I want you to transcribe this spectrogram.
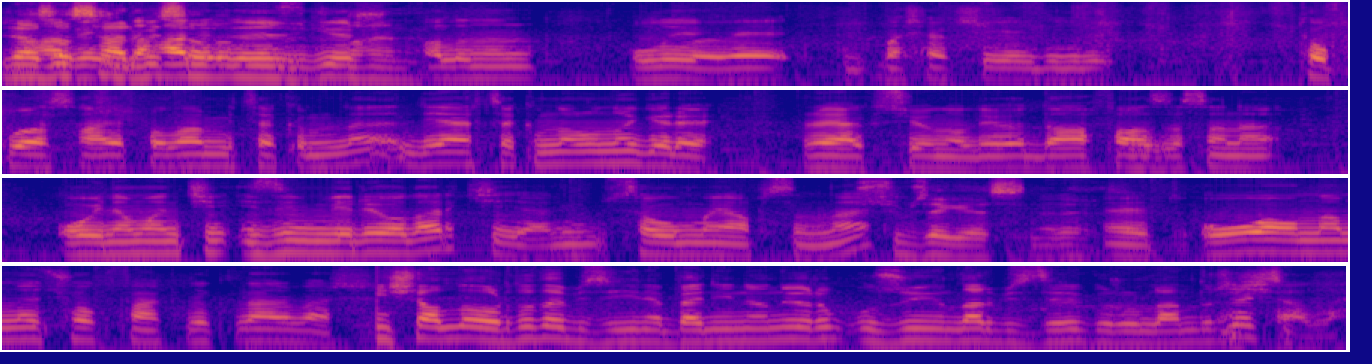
Biraz daha, da serbest daha bir alan oluyor. özgür Aynen. alanın oluyor ve Başakşehir gibi topuğa sahip olan bir takımda diğer takımlar ona göre reaksiyon alıyor. Daha fazla sana oynaman için izin veriyorlar ki yani savunma yapsınlar. Üstümüze gelsinler. Evet. Evet o anlamda çok farklılıklar var. İnşallah orada da bizi yine ben inanıyorum uzun yıllar bizleri gururlandıracaksın. İnşallah.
